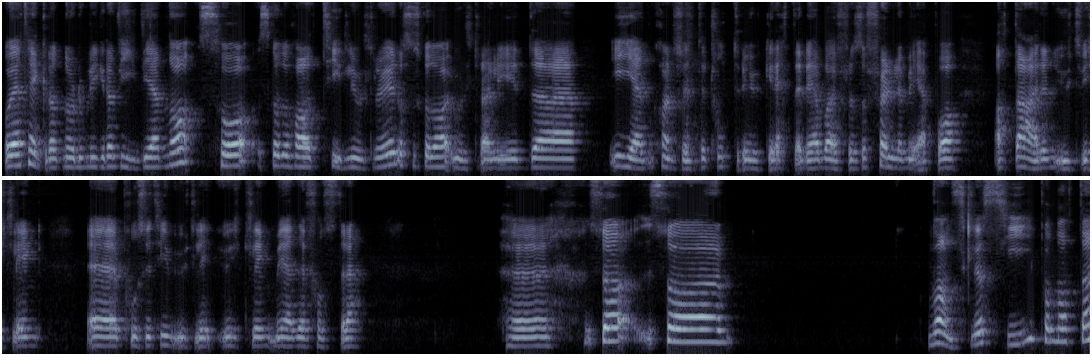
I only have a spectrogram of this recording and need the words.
Og jeg tenker at når du blir gravid igjen nå, så skal du ha tidlig ultralyd, og så skal du ha ultralyd eh, igjen kanskje etter to-tre uker etter det, bare for å følge med på at det er en utvikling, eh, positiv utvikling med det fosteret. Så, så vanskelig å si, på en måte.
